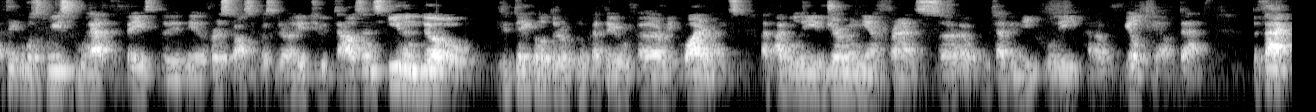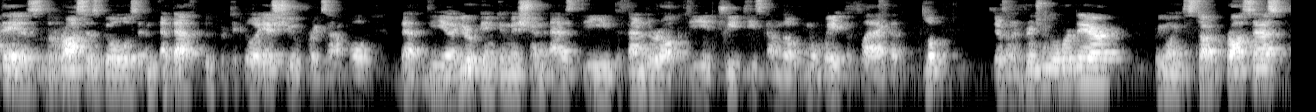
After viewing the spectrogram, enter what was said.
I think it was Greece who had to face the, the first consequences in the early 2000s, even though if you take a look at the uh, requirements, I, I, believe Germany and France uh, would have been equally kind of guilty of that. The fact is, the process goes, and at that particular issue, for example, that the uh, European Commission, as the defender of the treaties, kind of you know, waved the flag that, look, there's an infringement over there, we're going to start the process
